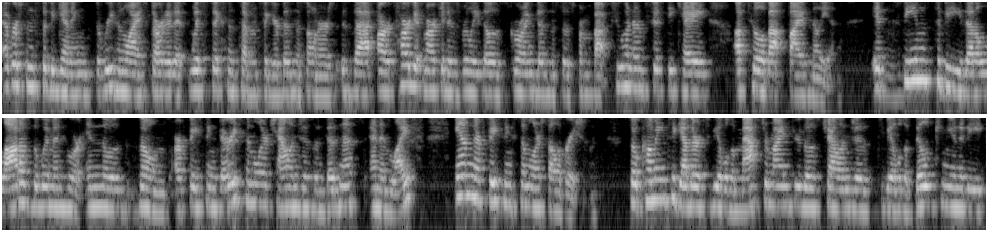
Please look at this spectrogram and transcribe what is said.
ever since the beginning, the reason why I started it with six and seven figure business owners is that our target market is really those growing businesses from about 250K up till about 5 million. It mm-hmm. seems to be that a lot of the women who are in those zones are facing very similar challenges in business and in life, and they're facing similar celebrations. So, coming together to be able to mastermind through those challenges, to be able to build community,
